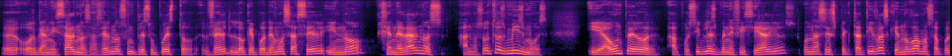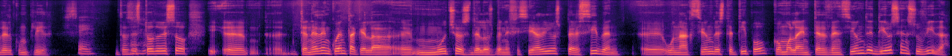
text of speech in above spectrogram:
eh, organizarnos, hacernos un presupuesto, ver lo que podemos hacer y no generarnos a nosotros mismos y aún peor, a posibles beneficiarios, unas expectativas que no vamos a poder cumplir? Sí. Entonces, todo eso, eh, tener en cuenta que eh, muchos de los beneficiarios perciben eh, una acción de este tipo como la intervención de Dios en su vida.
